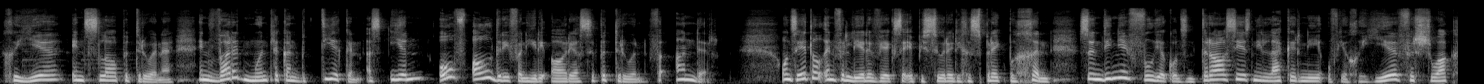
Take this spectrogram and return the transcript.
geheue en slaappatrone en wat dit moontlik kan beteken as een of al drie van hierdie areas se patroon verander. Ons het al in verlede week se episode die gesprek begin. So indien jy voel jou konsentrasie is nie lekker nie of jou geheue verswak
